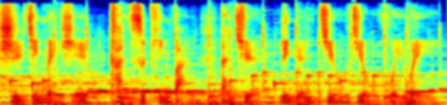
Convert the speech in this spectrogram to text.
市井美食看似平凡，但却令人久久回味。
